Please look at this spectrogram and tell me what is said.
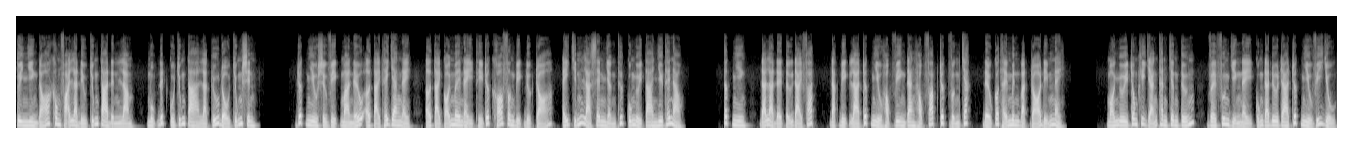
Tuy nhiên đó không phải là điều chúng ta định làm, mục đích của chúng ta là cứu độ chúng sinh. Rất nhiều sự việc mà nếu ở tại thế gian này, ở tại cõi mê này thì rất khó phân biệt được rõ, ấy chính là xem nhận thức của người ta như thế nào. Tất nhiên, đã là đệ tử Đại Pháp, đặc biệt là rất nhiều học viên đang học Pháp rất vững chắc, đều có thể minh bạch rõ điểm này. Mọi người trong khi giảng thanh chân tướng, về phương diện này cũng đã đưa ra rất nhiều ví dụ,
